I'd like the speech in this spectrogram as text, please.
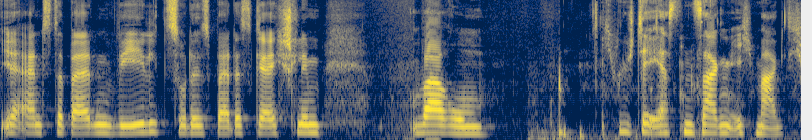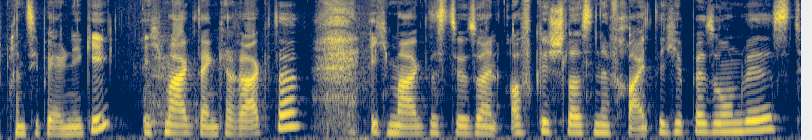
ihr eins der beiden wählt oder ist beides gleich schlimm, warum? Ich möchte erstens sagen, ich mag dich prinzipiell, Niki. Ich mag deinen Charakter. Ich mag, dass du so eine aufgeschlossene, freundliche Person bist.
